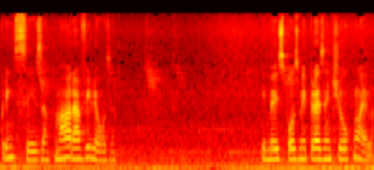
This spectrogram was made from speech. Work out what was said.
princesa maravilhosa. E meu esposo me presenteou com ela.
